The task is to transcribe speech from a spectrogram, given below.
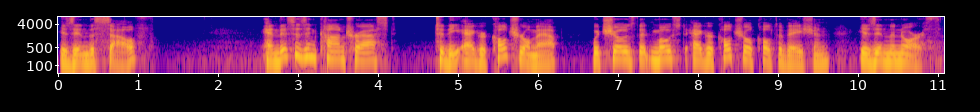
is in the south. And this is in contrast to the agricultural map, which shows that most agricultural cultivation is in the north.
